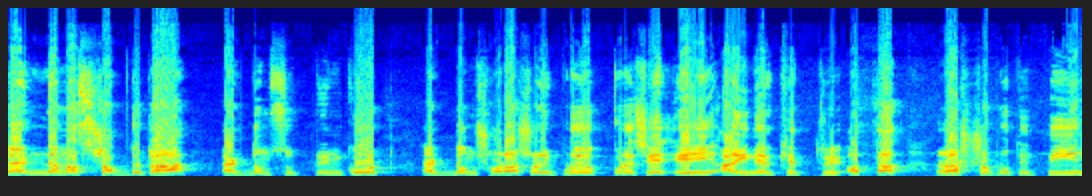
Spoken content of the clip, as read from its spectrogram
ম্যান্ডামাস শব্দটা একদম সুপ্রিম কোর্ট একদম সরাসরি প্রয়োগ করেছে এই আইনের ক্ষেত্রে। অর্থাৎ রাষ্ট্রপতি তিন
